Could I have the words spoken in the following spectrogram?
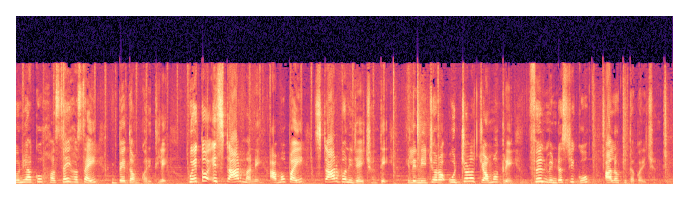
ଦୁନିଆକୁ ହସାଇ ହସାଇ ବେଦମ କରିଥିଲେ ହୁଏତ ଏ ଷ୍ଟାର୍ମାନେ ଆମ ପାଇଁ ଷ୍ଟାର୍ ବନିଯାଇଛନ୍ତି ହେଲେ ନିଜର ଉଜ୍ଜଳ ଚମକରେ ଫିଲ୍ମ ଇଣ୍ଡଷ୍ଟ୍ରିକୁ ଆଲୋକିତ କରିଛନ୍ତି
